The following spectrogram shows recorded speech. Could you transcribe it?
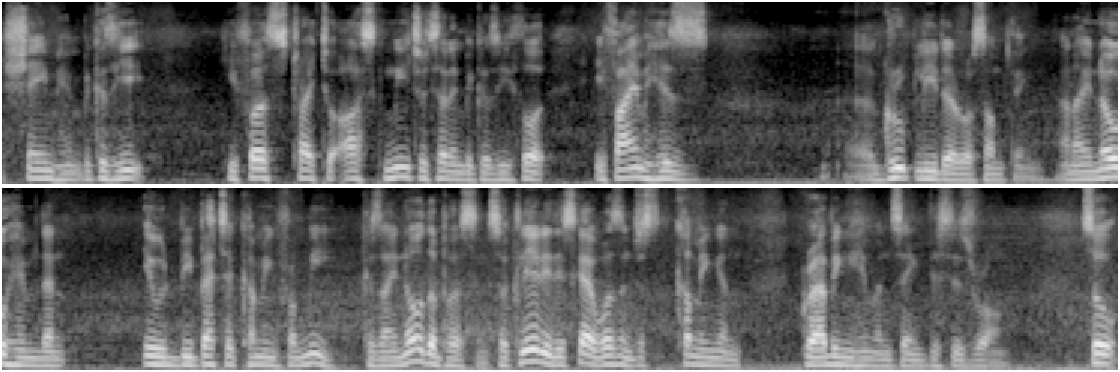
shame him because he he first tried to ask me to tell him because he thought if I'm his uh, group leader or something and I know him, then it would be better coming from me because I know the person. So clearly, this guy wasn't just coming and grabbing him and saying this is wrong. So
